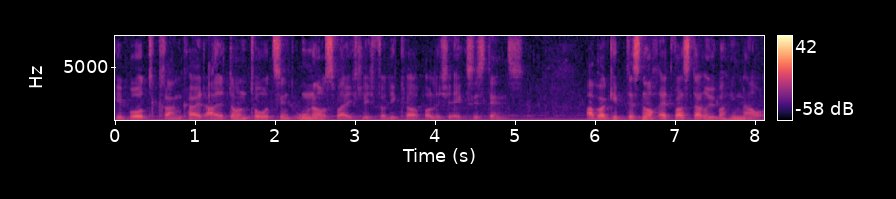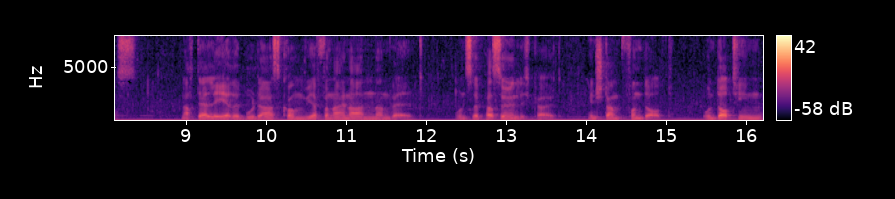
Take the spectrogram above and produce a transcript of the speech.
Geburt, Krankheit, Alter und Tod sind unausweichlich für die körperliche Existenz. Aber gibt es noch etwas darüber hinaus? Nach der Lehre Buddhas kommen wir von einer anderen Welt. Unsere Persönlichkeit entstammt von dort und dorthin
